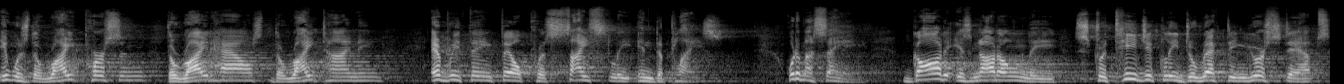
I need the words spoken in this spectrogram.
It was the right person, the right house, the right timing. Everything fell precisely into place. What am I saying? God is not only strategically directing your steps,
